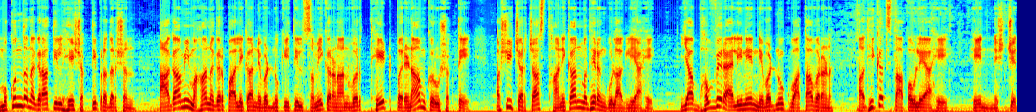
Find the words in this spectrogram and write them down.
मुकुंद नगरातील हे शक्ती प्रदर्शन आगामी महानगरपालिका निवडणुकीतील समीकरणांवर थेट परिणाम करू शकते अशी चर्चा स्थानिकांमध्ये रंगू लागली आहे. या भव्य रॅलीने निवडणूक वातावरण अधिकच तापवले आहे हे निश्चित.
